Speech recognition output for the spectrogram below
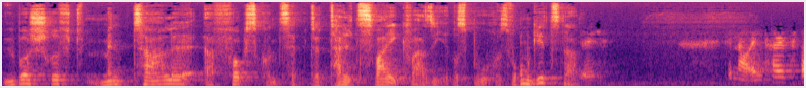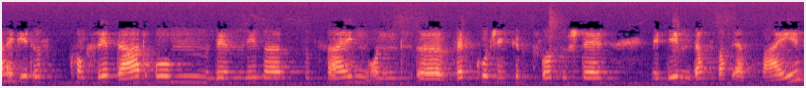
Überschrift Mentale Erfolgskonzepte, Teil 2 quasi Ihres Buches. Worum geht es da? Genau, in Teil 2 geht es konkret darum, dem Leser zu zeigen und äh, Webcoaching-Tipps vorzustellen, mit dem das, was er weiß,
